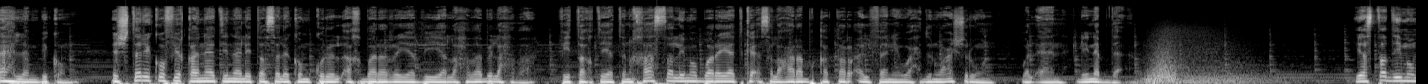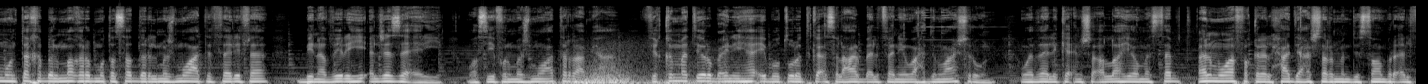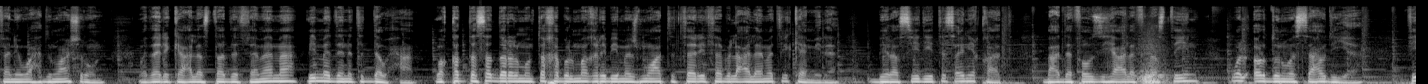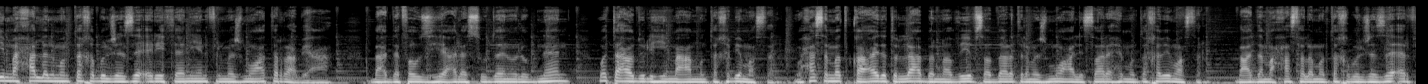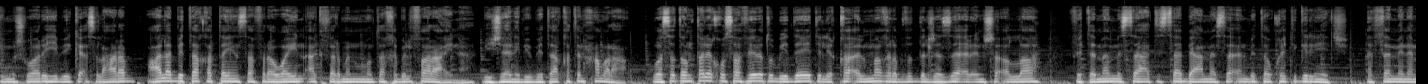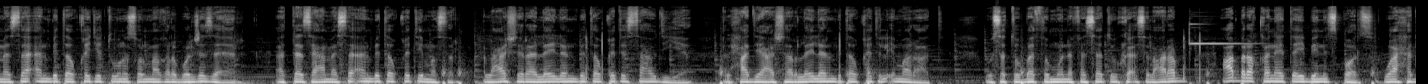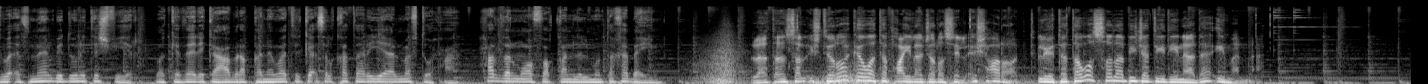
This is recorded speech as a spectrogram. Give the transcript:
أهلا بكم. اشتركوا في قناتنا لتصلكم كل الأخبار الرياضية لحظة بلحظة. في تغطية خاصة لمباريات كأس العرب قطر 2021 والآن لنبدأ. يصطدم منتخب المغرب متصدر المجموعة الثالثة بنظيره الجزائري وصيف المجموعة الرابعة في قمة ربع نهائي بطولة كأس العرب 2021 وذلك إن شاء الله يوم السبت الموافق للحادي عشر من ديسمبر 2021 وذلك على استاد الثمامة بمدينة الدوحة. وقد تصدر المنتخب المغربي مجموعة الثالثة بالعلامة الكاملة برصيد تسع نقاط بعد فوزه على فلسطين والأردن والسعودية. فيما حل المنتخب الجزائري ثانيا في المجموعة الرابعة. بعد فوزه على السودان ولبنان وتعادله مع منتخب مصر. وحسمت قاعدة اللعب النظيف صدارة المجموعة لصالح منتخب مصر بعدما حصل منتخب الجزائر في مشواره بكأس العرب على بطاقتين صفروين أكثر من منتخب الفراعنة بجانب بطاقة حمراء. وستنطلق صافرة بداية لقاء المغرب ضد الجزائر إن شاء الله في تمام الساعة السابعة مساء بتوقيت جرينتش الثامنة مساء بتوقيت تونس والمغرب والجزائر. التاسعة مساء بتوقيت مصر العاشرة ليلا بتوقيت السعودية الحادي عشر ليلا بتوقيت الإمارات. وستبث منافسات كأس العرب عبر قناتي بين سبورتس واحد واثنان بدون تشفير وكذلك عبر قنوات الكأس القطرية المفتوحة. حظا موفقا للمنتخبين. لا تنسى الاشتراك وتفعيل جرس الإشعارات لتتوصل بجديدنا دائما.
